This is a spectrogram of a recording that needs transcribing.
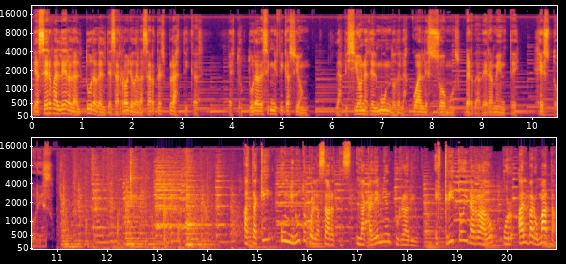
de hacer valer a la altura del desarrollo de las artes plásticas la estructura de significación, las visiones del mundo de las cuales somos verdaderamente gestores. Hasta aquí Un Minuto con las Artes, la Academia en tu radio. Escrito y narrado por Álvaro Mata.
